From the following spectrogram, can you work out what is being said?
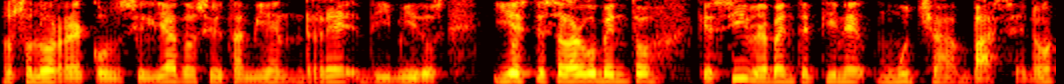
no solo reconciliados, sino también redimidos. Y este es el argumento que sí realmente tiene mucha base, ¿no?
